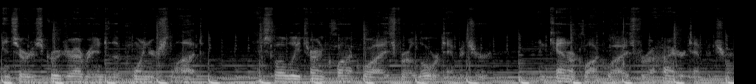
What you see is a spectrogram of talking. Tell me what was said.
insert a screwdriver into the pointer slot, and slowly turn clockwise for a lower temperature and counterclockwise for a higher temperature.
